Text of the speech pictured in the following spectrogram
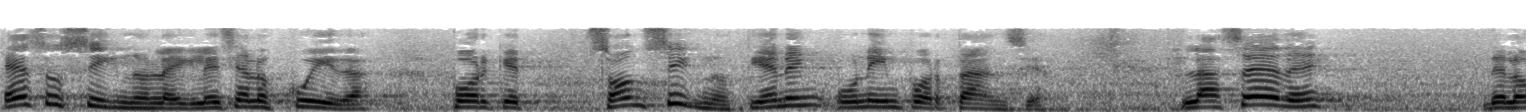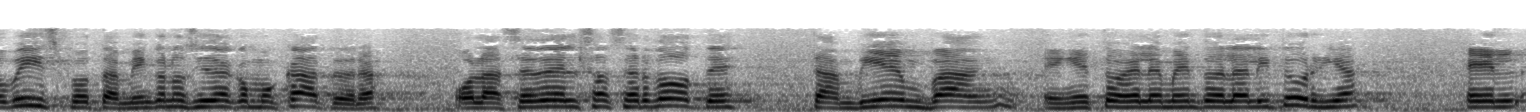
Esos signos la iglesia los cuida porque son signos, tienen una importancia. La sede del obispo, también conocida como cátedra, o la sede del sacerdote, también van en estos elementos de la liturgia. El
